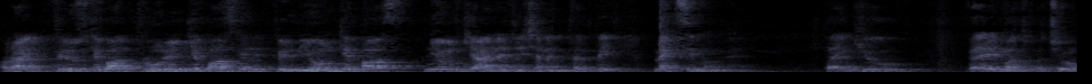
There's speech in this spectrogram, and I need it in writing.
राइट फिर उसके बाद फ्लोरिन के पास गए, फिर नियोन के पास नियोन की आयनाइजेशन एंथैल्पी मैक्सिमम है। थैंक यू वेरी मच बच्चों।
